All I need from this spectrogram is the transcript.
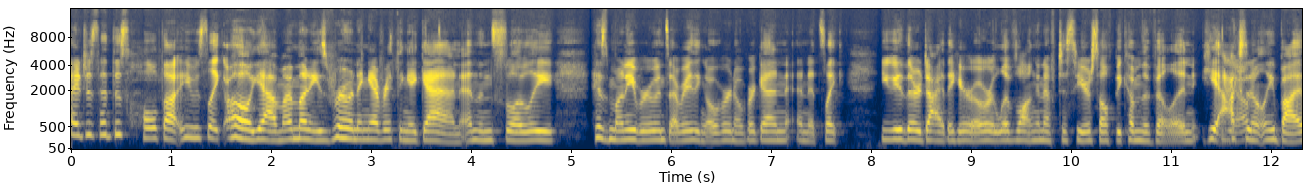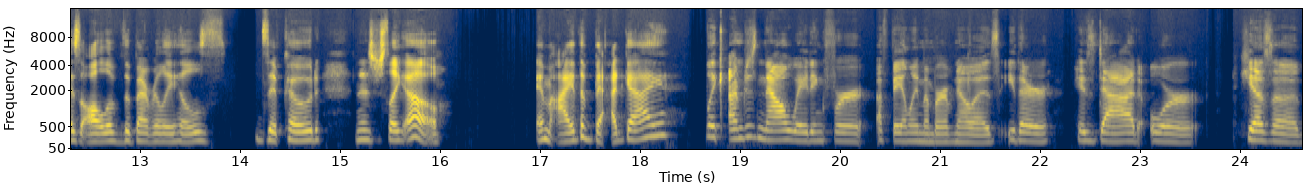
I just had this whole thought. He was like, "Oh yeah, my money's ruining everything again," and then slowly his money ruins everything over and over again. And it's like you either die the hero or live long enough to see yourself become the villain. He yep. accidentally buys all of the Beverly Hills zip code, and it's just like, "Oh, am I the bad guy?" Like I'm just now waiting for a family member of Noah's, either his dad or he has a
